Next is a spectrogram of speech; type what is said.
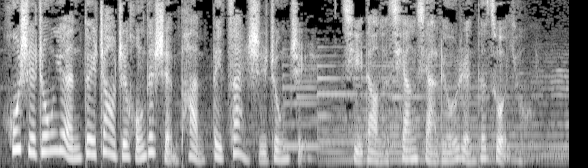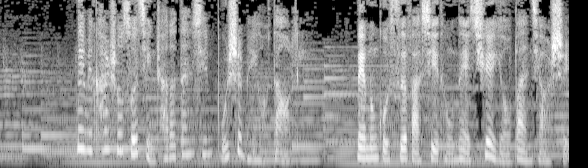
呼市中院对赵志红的审判被暂时终止，起到了枪下留人的作用。那位看守所警察的担心不是没有道理，内蒙古司法系统内确有绊脚石。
